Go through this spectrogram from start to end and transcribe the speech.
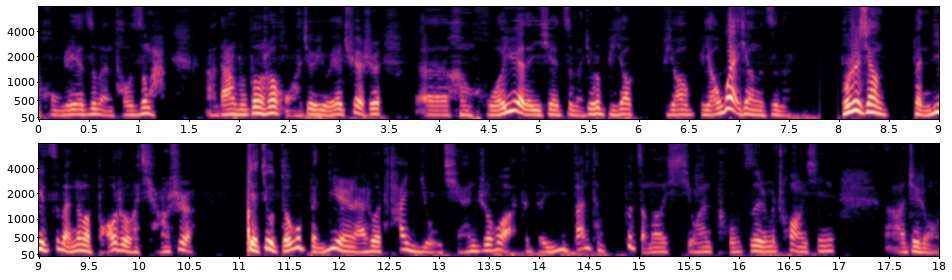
哄这些资本投资嘛。啊，当然不不能说哄啊，就是有些确实呃很活跃的一些资本，就是比较比较比较外向的资本，不是像本地资本那么保守和强势。且就德国本地人来说，他有钱之后啊，他他一般他不怎么喜欢投资什么创新啊这种。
